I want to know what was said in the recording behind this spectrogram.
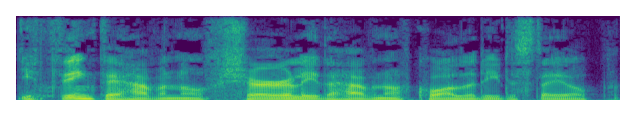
you think they have enough? Surely they have enough quality to stay up.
